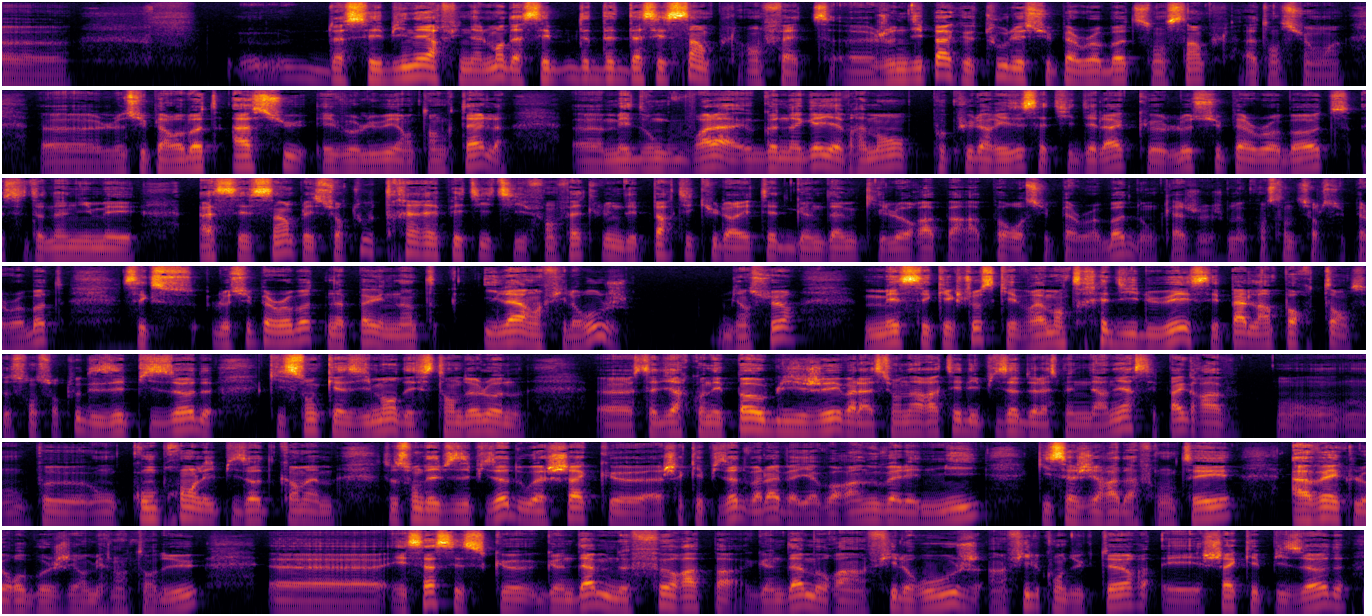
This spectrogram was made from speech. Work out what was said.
d'assez binaire finalement, d'assez simple en fait. Euh, je ne dis pas que tous les super robots sont simples, attention. hein. Euh, le super robot a su évoluer en tant que tel, euh, mais donc voilà, Gonagai a vraiment popularisé cette idée-là que le super robot c'est un animé assez simple et surtout très répétitif. En fait, l'une des particularités de Gundam qu'il aura par rapport au super robot, donc là je, je me concentre sur le super robot, c'est que le super robot n'a pas une, il a un fil rouge bien sûr, mais c'est quelque chose qui est vraiment très dilué, c'est pas l'important, ce sont surtout des épisodes qui sont quasiment des stand-alone. Euh, C'est-à-dire qu'on n'est pas obligé, voilà, si on a raté l'épisode de la semaine dernière, c'est pas grave, on, peut, on comprend l'épisode quand même. Ce sont des épisodes où à chaque, euh, à chaque épisode, voilà, il va y avoir un nouvel ennemi qu'il s'agira d'affronter, avec le robot géant bien entendu, Euh, et ça c'est ce que Gundam ne fera pas. Gundam aura un fil rouge, un fil conducteur, et chaque épisode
